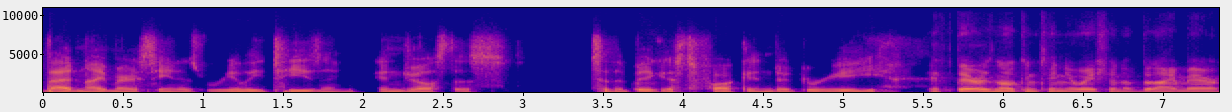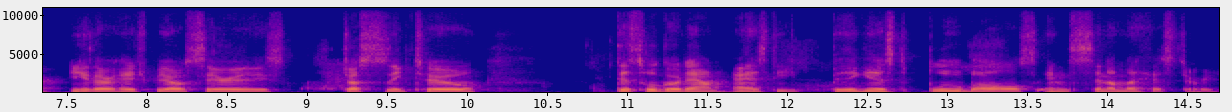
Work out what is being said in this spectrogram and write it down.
That nightmare scene is really teasing injustice to the biggest fucking degree. if there is no continuation of the Nightmare, either HBO series, Justice League 2, this will go down as the biggest blue balls in cinema history.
